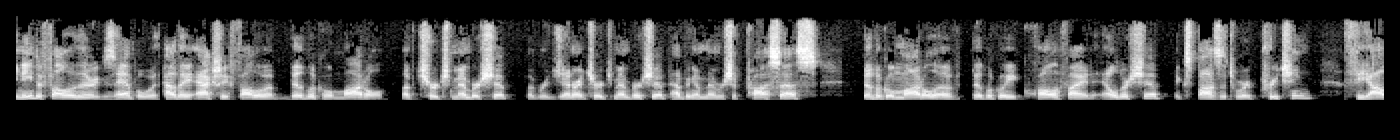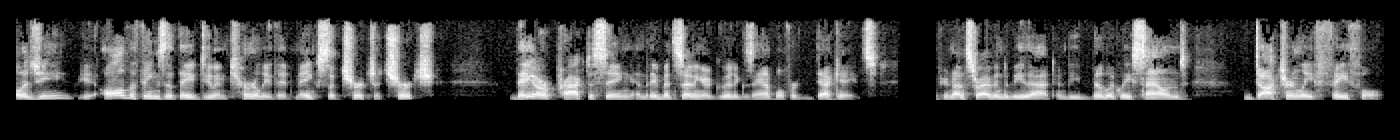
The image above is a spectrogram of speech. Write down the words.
you need to follow their example with how they actually follow a biblical model of church membership, of regenerate church membership, having a membership process, biblical model of biblically qualified eldership, expository preaching, theology, all the things that they do internally that makes a church a church. They are practicing and they've been setting a good example for decades. If you're not striving to be that and be biblically sound, doctrinally faithful,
